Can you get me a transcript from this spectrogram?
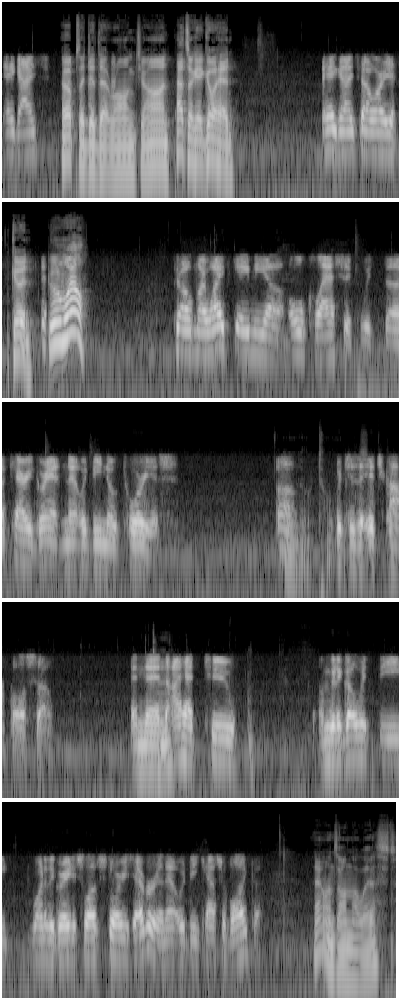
Hey guys. Oops, I did that wrong, John. That's okay. Go ahead. Hey guys, how are you? Good. Doing well. So my wife gave me a old classic with uh, Cary Grant, and that would be Notorious, Oh, um, which is a Hitchcock also. And then I had two. I'm going to go with the one of the greatest love stories ever, and that would be Casablanca. That one's on the list.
